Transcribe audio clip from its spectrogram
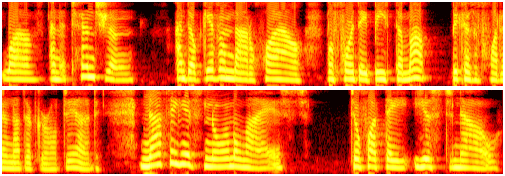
love and attention. And they'll give them that a while before they beat them up because of what another girl did. Nothing is normalized to what they used to know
